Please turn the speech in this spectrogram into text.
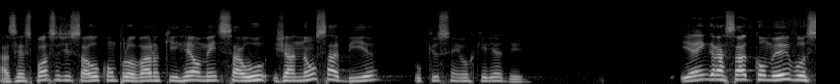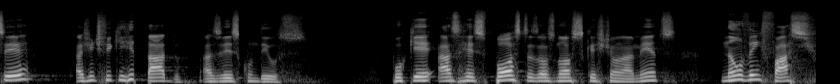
As respostas de Saul comprovaram que realmente Saul já não sabia o que o Senhor queria dele. E é engraçado como eu e você, a gente fica irritado às vezes com Deus. Porque as respostas aos nossos questionamentos não vêm fácil.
